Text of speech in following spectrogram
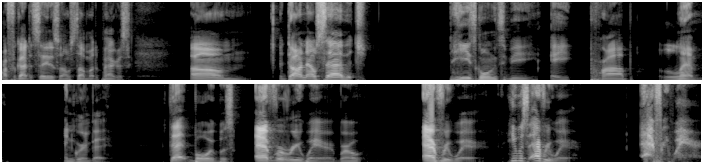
I forgot to say this when I was talking about the Packers. Um, Darnell Savage, he's going to be a problem in Green Bay. That boy was everywhere, bro. Everywhere. He was everywhere. Everywhere.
